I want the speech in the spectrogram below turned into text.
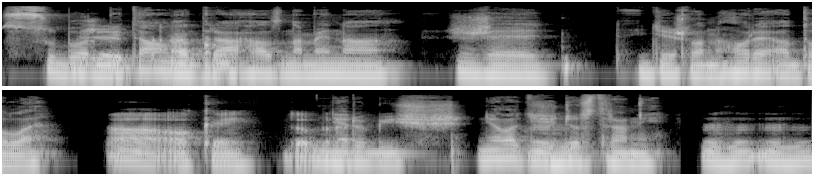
Suborbitálna že, dráha znamená, že ideš len hore a dole. Á, ok, dobre. Nerobíš, neletíš mm-hmm. do strany. Mm-hmm.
